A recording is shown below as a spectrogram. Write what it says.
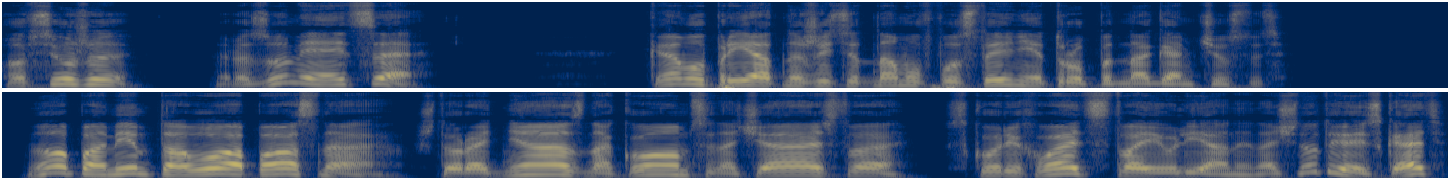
А все же...» «Разумеется. Кому приятно жить одному в пустыне и труп под ногами чувствовать? Но помимо того опасно, что родня, знакомцы, начальство вскоре хватит с твоей Ульяны, начнут ее искать,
